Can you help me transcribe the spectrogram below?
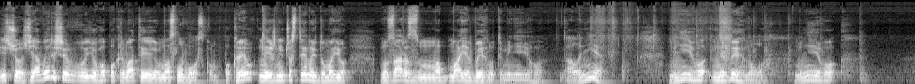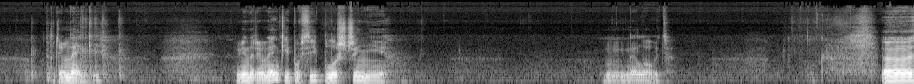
І що ж, я вирішив його покривати масловоском. Покрив нижню частину і думаю, ну зараз має вигнути мені його. Але ні, мені його не вигнуло. Мені його от рівненький. Він рівненький по всій площині. Не ловить. Е,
